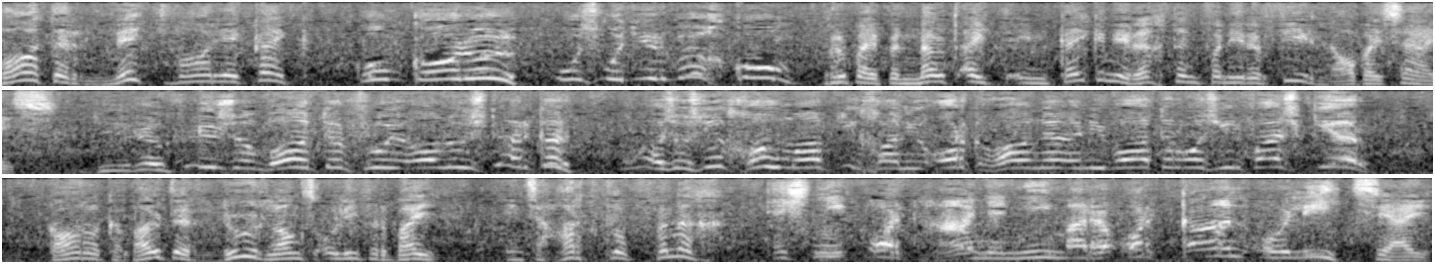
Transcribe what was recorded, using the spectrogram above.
water net waar jy kyk. Kom Karel, ons moet hier wegkom. Roep hy benoud uit en kyk in die rigting van die rivier naby sy huis. Die rivier se water vloei al hoe sterker. As ons nie gou maak nie, gaan die orkhane in die water ons hier vaskeer. Karel Kabouter loer langs Ollie verby en sy hart klop vinnig. Dis nie orkhane nie, maar 'n orkaan, Ollie. sê hy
